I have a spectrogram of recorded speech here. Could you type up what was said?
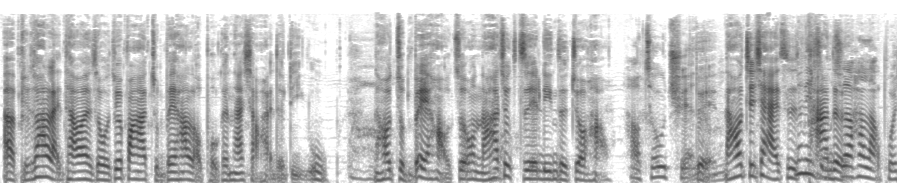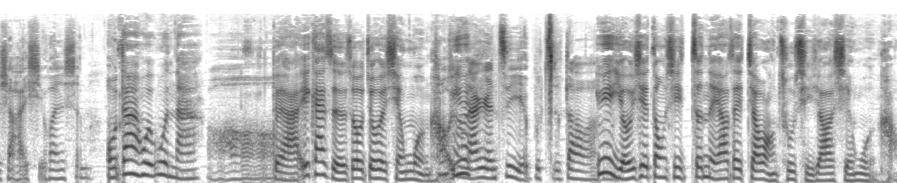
呃，比如说他来台湾的时候，我就帮他准备他老婆跟他小孩的礼物。然后准备好之后，然后他就直接拎着就好。好周全，对，然后接下来是他的。知道他老婆小孩喜欢什么？我当然会问啊。哦，对啊，一开始的时候就会先问好，因为男人自己也不知道啊。因为有一些东西真的要在交往初期就要先问好，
